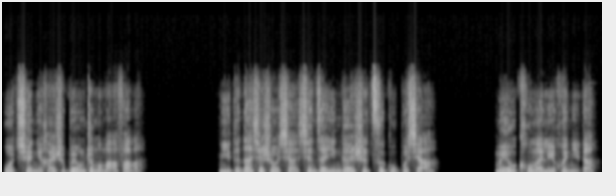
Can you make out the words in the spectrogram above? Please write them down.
我劝你还是不用这么麻烦了。你的那些手下现在应该是自顾不暇，没有空来理会你的。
